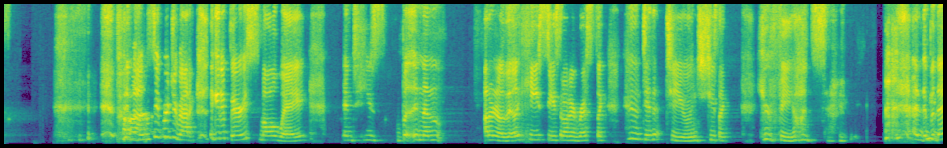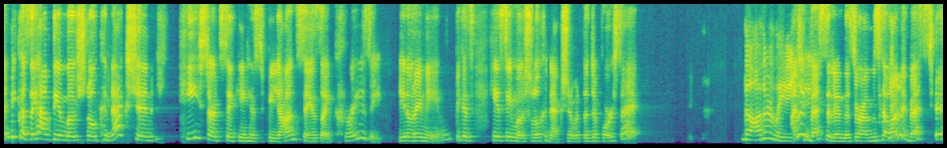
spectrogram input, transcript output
but not uh-huh. super dramatic. Like in a very small way. And he's but and then I don't know that like he sees it on her wrist like who did that to you? And she's like your fiance. And but then because they have the emotional connection he starts thinking his fiance is like crazy you know what I mean because he has the emotional connection with the divorcee The other lady. I'm too- invested in this room so I'm invested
